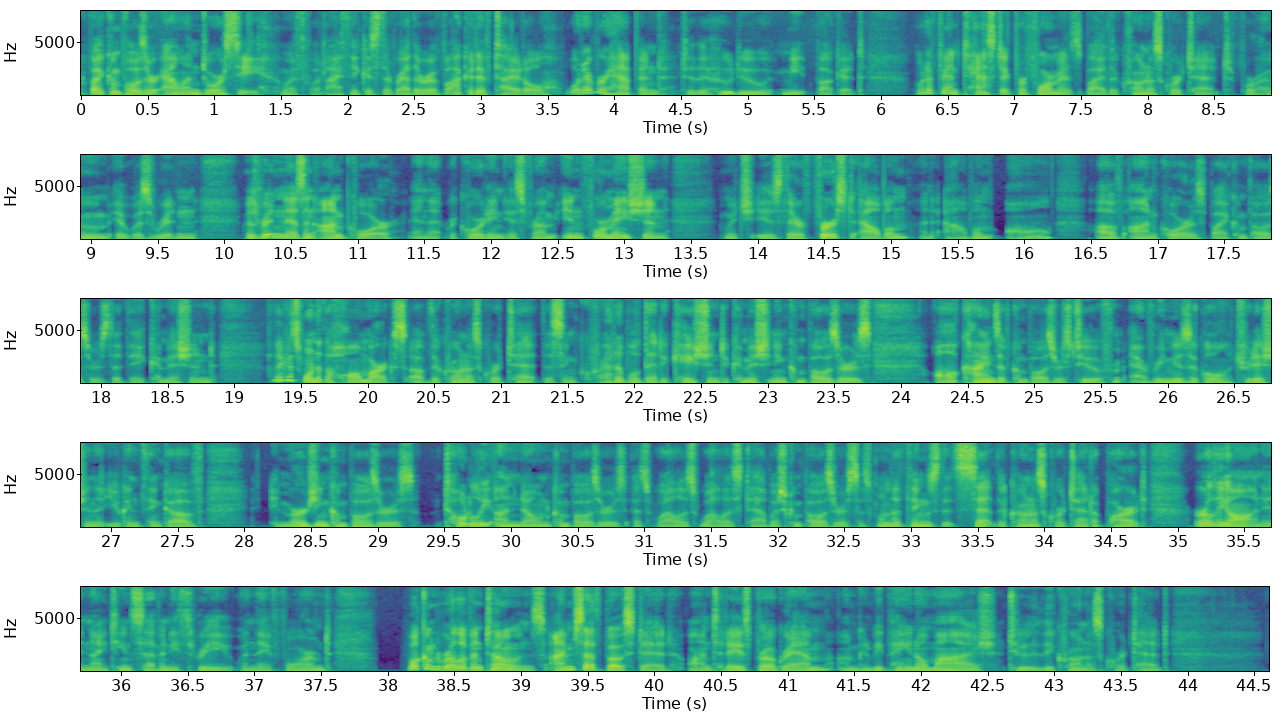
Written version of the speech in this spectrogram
music by composer Alan Dorsey, with what I think is the rather evocative title, Whatever Happened to the Hoodoo Meat Bucket. What a fantastic performance by the Kronos Quartet, for whom it was written. It was written as an encore, and that recording is from In Formation, which is their first album, an album all of encores by composers that they commissioned. I think it's one of the hallmarks of the Kronos Quartet, this incredible dedication to commissioning composers, all kinds of composers too, from every musical tradition that you can think of, emerging composers, totally unknown composers, as well as well established composers. That's one of the things that set the Kronos Quartet apart early on in 1973 when they formed. Welcome to Relevant Tones. I'm Seth Boustead. On today's program, I'm going to be paying homage to the Kronos Quartet.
